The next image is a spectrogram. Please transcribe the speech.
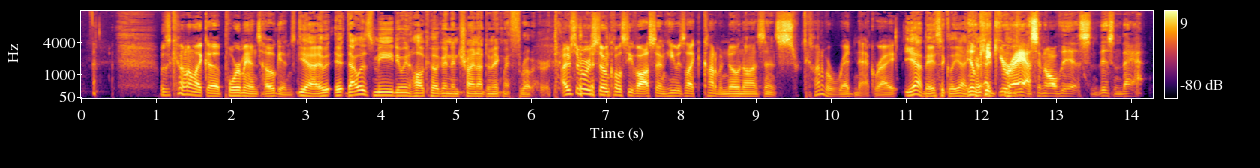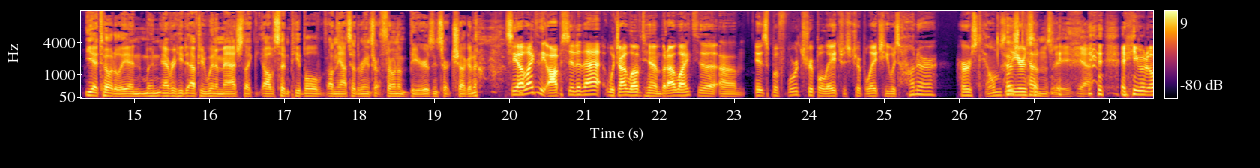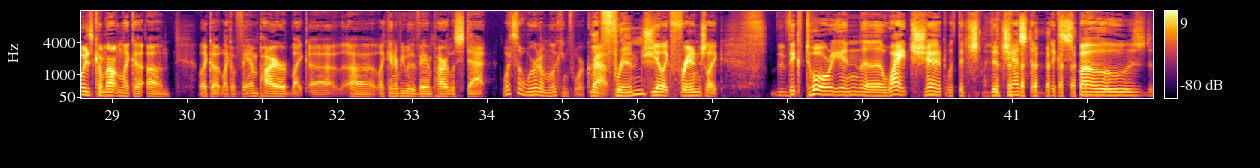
was kind of like a poor man's Hogan. yeah, it, it, that was me doing Hulk Hogan and trying not to make my throat hurt. I just remember Stone Cold Steve Austin. He was like kind of a no nonsense, kind of a redneck, right? Yeah, basically, yeah. He'll And- kick your ass and all this and this and that. Yeah, totally. And whenever he'd after he'd win a match, like all of a sudden people on the outside of the ring start throwing him beers and start chugging them. See, I liked the opposite of that, which I loved him, but I liked the. Um, it's before Triple H was Triple H. He was Hunter Hurst Helmsley or something. Helmsley, yeah. and he would always come out in like a um like a like a vampire like uh uh like interview with a vampire Lestat. What's the word I'm looking for? Crap. Like fringe. yeah, like fringe, like Victorian uh, white shirt with the ch- the chest exposed.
